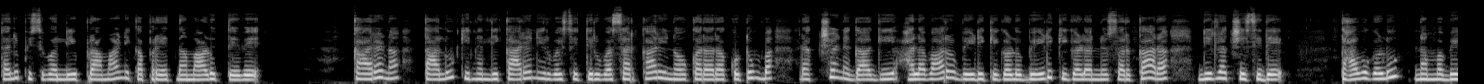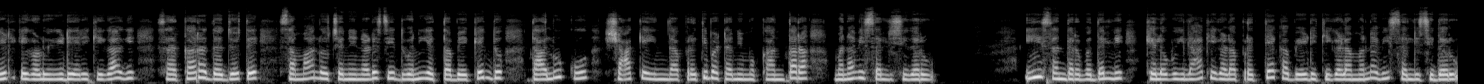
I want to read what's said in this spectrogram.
ತಲುಪಿಸುವಲ್ಲಿ ಪ್ರಾಮಾಣಿಕ ಪ್ರಯತ್ನ ಮಾಡುತ್ತೇವೆ. ಕಾರಣ ತಾಲೂಕಿನಲ್ಲಿ ಕಾರ್ಯನಿರ್ವಹಿಸುತ್ತಿರುವ ಸರ್ಕಾರಿ ನೌಕರರ ಕುಟುಂಬ ರಕ್ಷಣೆಗಾಗಿ ಹಲವಾರು ಬೇಡಿಕೆಗಳು ಬೇಡಿಕೆಗಳನ್ನು ಸರ್ಕಾರ ನಿರ್ಲಕ್ಷಿಸಿದೆ. ತಾವುಗಳು ನಮ್ಮ ಬೇಡಿಕೆಗಳು ಈಡೇರಿಕೆಗಾಗಿ ಸರ್ಕಾರದ ಜೊತೆ ಸಮಾಲೋಚನೆ ನಡೆಸಿ ಧ್ವನಿ ಎತ್ತಬೇಕೆಂದು ತಾಲೂಕು ಶಾಖೆಯಿಂದ ಪ್ರತಿಭಟನೆ ಮುಖಾಂತರ ಮನವಿ ಸಲ್ಲಿಸಿದರು. ಈ ಸಂದರ್ಭದಲ್ಲಿ ಕೆಲವು ಇಲಾಖೆಗಳ ಪ್ರತ್ಯೇಕ ಬೇಡಿಕೆಗಳ ಮನವಿ ಸಲ್ಲಿಸಿದರು.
